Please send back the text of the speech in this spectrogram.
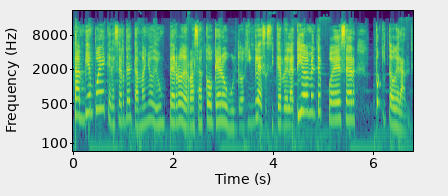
También puede crecer del tamaño de un perro de raza cocker o bulldog inglés, así que relativamente puede ser un poquito grande.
